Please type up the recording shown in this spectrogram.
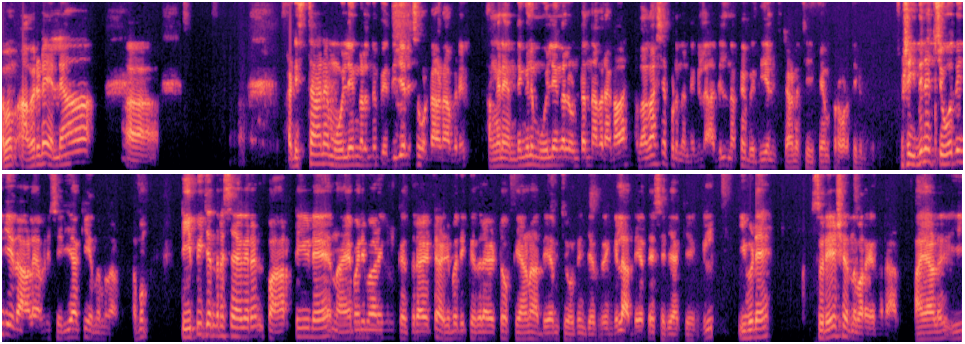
അപ്പം അവരുടെ എല്ലാ അടിസ്ഥാന മൂല്യങ്ങളിൽ നിന്ന് വ്യതിചലിച്ചുകൊണ്ടാണ് അവർ അങ്ങനെ എന്തെങ്കിലും മൂല്യങ്ങൾ ഉണ്ടെന്ന് അവർ അവകാ- അവകാശപ്പെടുന്നുണ്ടെങ്കിൽ അതിൽ നിന്നൊക്കെ വ്യതിചലിച്ചിട്ടാണ് സി പി എം പ്രവർത്തിക്കുന്നത്. പക്ഷെ ഇതിനെ ചോദ്യം ചെയ്ത ആളെ അവർ ശരിയാക്കി എന്നുള്ളതാണ്. അപ്പം ടി പി ചന്ദ്രശേഖരൻ പാർട്ടിയുടെ നയപരിപാടികൾക്കെതിരായിട്ട് അഴിമതിക്കെതിരായിട്ടും ഒക്കെയാണ് അദ്ദേഹം ചോദ്യം ചെയ്തതെങ്കിൽ അദ്ദേഹത്തെ ശരിയാക്കിയെങ്കിൽ ഇവിടെ സുരേഷ് എന്ന് പറയുന്ന ഒരാൾ അയാൾ ഈ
